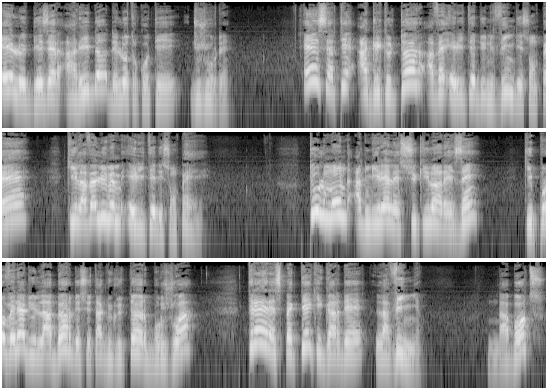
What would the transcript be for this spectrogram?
et le désert aride de l'autre côté du Jourdain. Un certain agriculteur avait hérité d'une vigne de son père, qu'il avait lui-même hérité de son père. Tout le monde admirait les succulents raisins qui provenaient du labeur de cet agriculteur bourgeois, très respecté qui gardait la vigne. Naboth,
